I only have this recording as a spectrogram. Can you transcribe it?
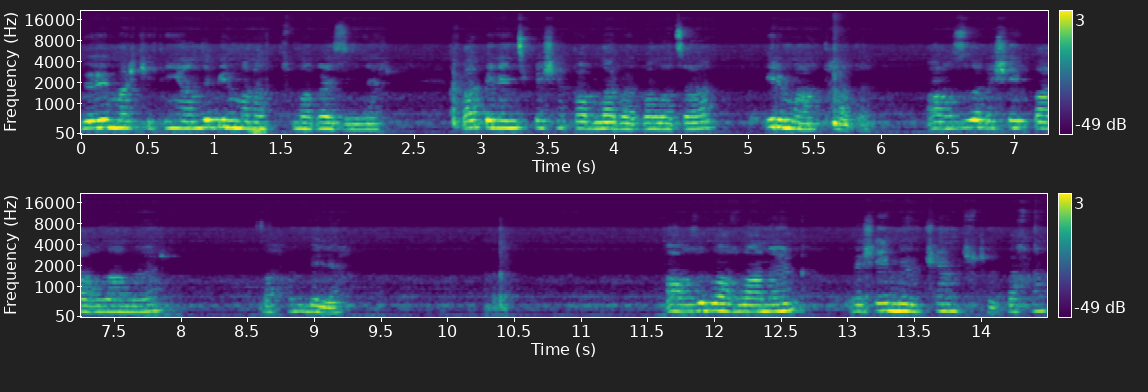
Böyük marketin yanında 1 manatlıq mağazinlər. Bax beləcə qəşəng qablar var balaca. 1 manatadır. Ağzı da qəşəng bağlanır. Baxın belə. Ağzı bağlanır və şey möhkəm tutur. Baxın.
